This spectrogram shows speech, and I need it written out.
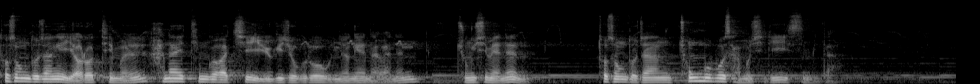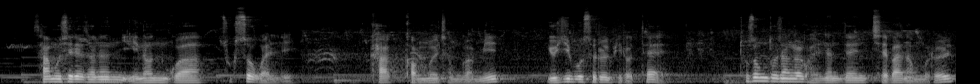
토송도장의 여러 팀을 하나의 팀과 같이 유기적으로 운영해 나가는 중심에는 토송도장 총무부 사무실이 있습니다. 사무실에서는 인원과 숙소 관리, 각 건물 점검 및 유지 보수를 비롯해 토송도장과 관련된 제반 업무를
